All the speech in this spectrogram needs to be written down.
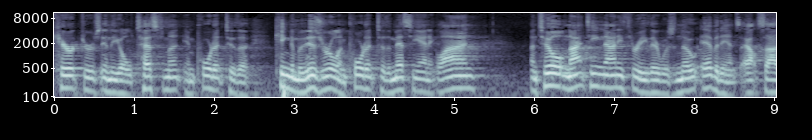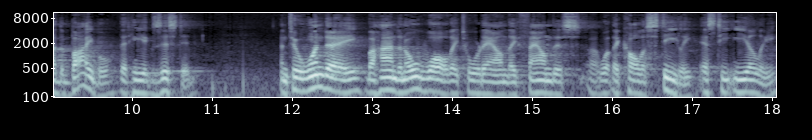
characters in the Old Testament, important to the kingdom of Israel, important to the messianic line. Until 1993, there was no evidence outside the Bible that he existed. Until one day, behind an old wall they tore down, they found this, uh, what they call a stele, S T E L E,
